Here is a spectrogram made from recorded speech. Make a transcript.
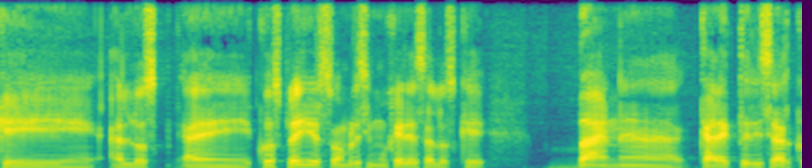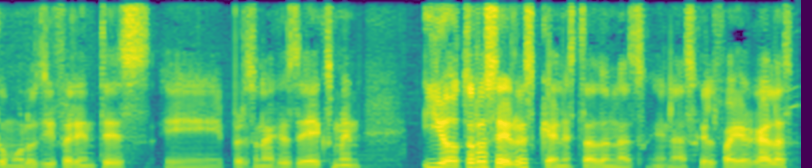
que a los eh, cosplayers, hombres y mujeres, a los que van a caracterizar como los diferentes eh, personajes de X-Men y otros héroes que han estado en las, en las Hellfire Galas.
